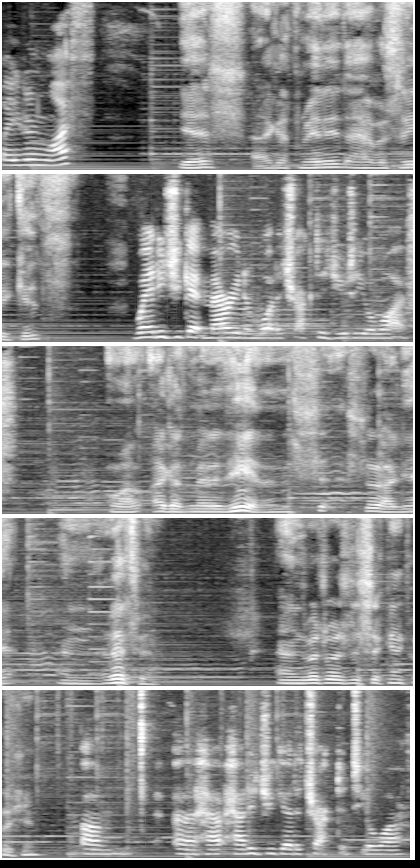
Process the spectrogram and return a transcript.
later in life? Yes, I got married. I have uh, three kids. Where did you get married and what attracted you to your wife? Well, I got married here in Australia and Redfern. And what was the second question? Um, uh, how, how did you get attracted to your wife?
